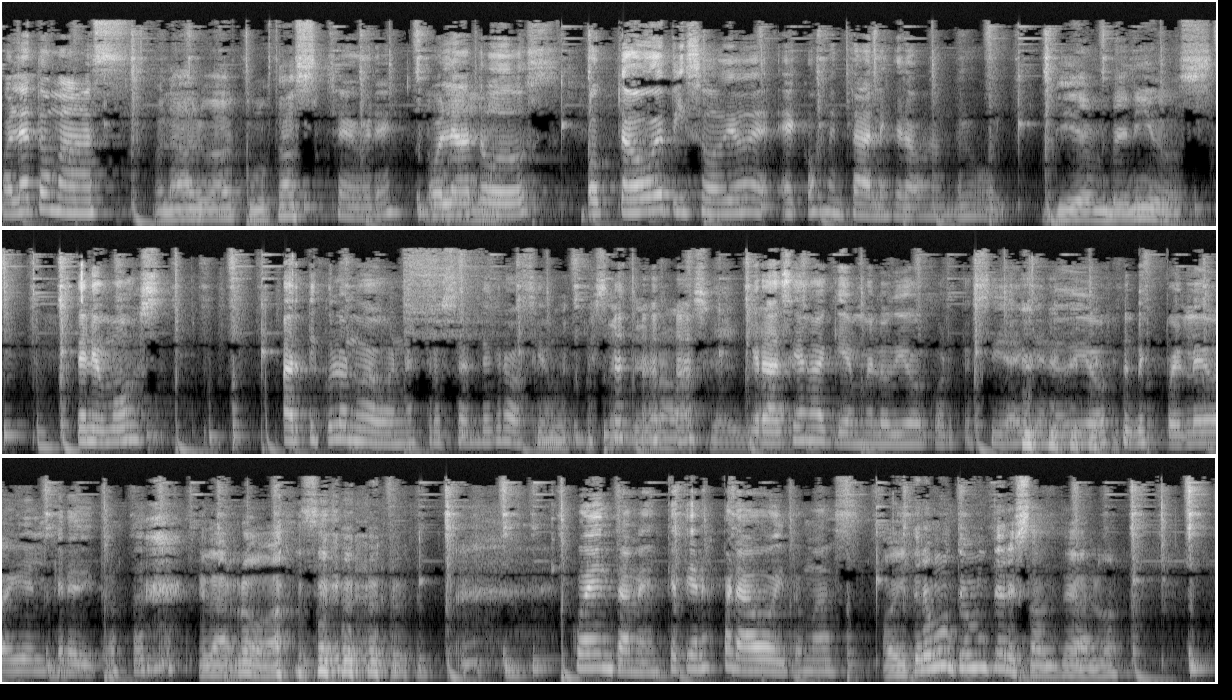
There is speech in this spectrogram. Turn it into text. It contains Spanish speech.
Hola Tomás. Hola Alba, ¿cómo estás? Chévere. Hola a todos. Octavo episodio de Ecos Mentales grabándolo hoy. Bienvenidos. Tenemos artículo nuevo en nuestro set de grabación. Nuestro set de grabación. Gracias a quien me lo dio, cortesía y quien lo dio. Después le doy el crédito. El arroba. Cuéntame, ¿qué tienes para hoy, Tomás? Hoy tenemos un tema interesante, Alba,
